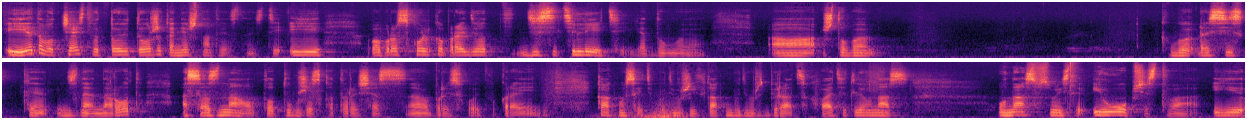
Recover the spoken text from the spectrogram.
И это вот часть вот той тоже, конечно, ответственности. И вопрос, сколько пройдет десятилетий, я думаю, а, чтобы как бы российский, не знаю, народ – осознал тот ужас, который сейчас э, происходит в Украине. Как мы с этим будем жить, как мы будем разбираться, хватит ли у нас, у нас в смысле и у общества, и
